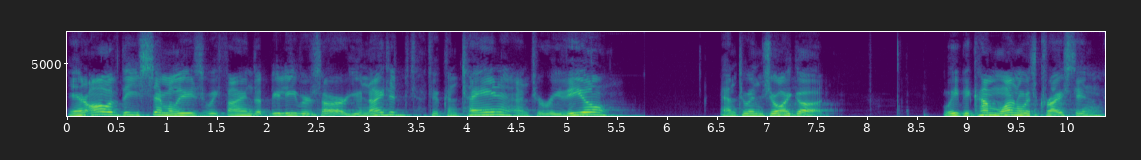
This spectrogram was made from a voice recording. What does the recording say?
In all of these similes, we find that believers are united to contain and to reveal and to enjoy God. We become one with Christ in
